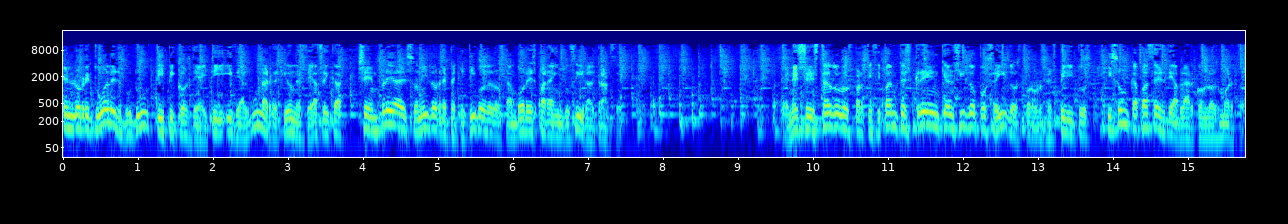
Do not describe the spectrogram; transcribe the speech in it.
En los rituales vudú típicos de Haití y de algunas regiones de África se emplea el sonido repetitivo de los tambores para inducir al trance. En ese estado los participantes creen que han sido poseídos por los espíritus y son capaces de hablar con los muertos.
